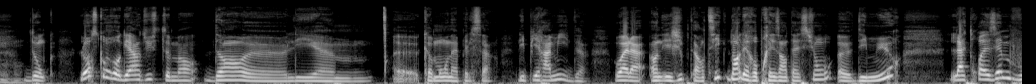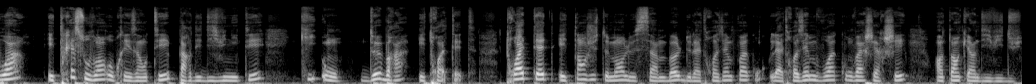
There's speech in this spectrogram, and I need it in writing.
Mhm. Donc, lorsqu'on regarde justement dans euh, les, euh, euh, comment on appelle ça? Les pyramides. Voilà, en Égypte antique, dans les représentations des murs, la troisième voie est très souvent représentée par des divinités qui ont deux bras et trois têtes. Trois têtes étant justement le symbole de la troisième, voie, la troisième voie qu'on va chercher en tant qu'individu.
